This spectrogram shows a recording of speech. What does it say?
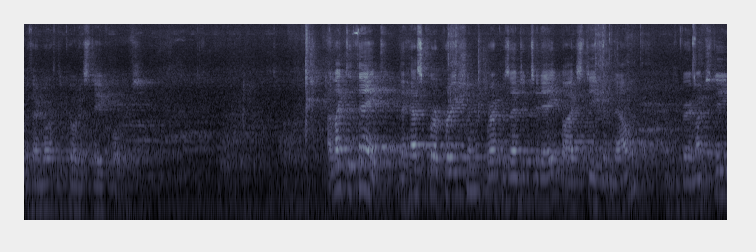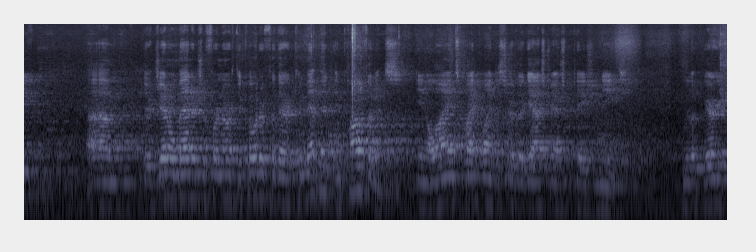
with our North Dakota stakeholders. I'd like to thank the Hess Corporation, represented today by Steve McNally. Thank you very much, Steve. Um, their general manager for North Dakota for their commitment and confidence in Alliance Pipeline to serve their gas transportation needs. We look very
